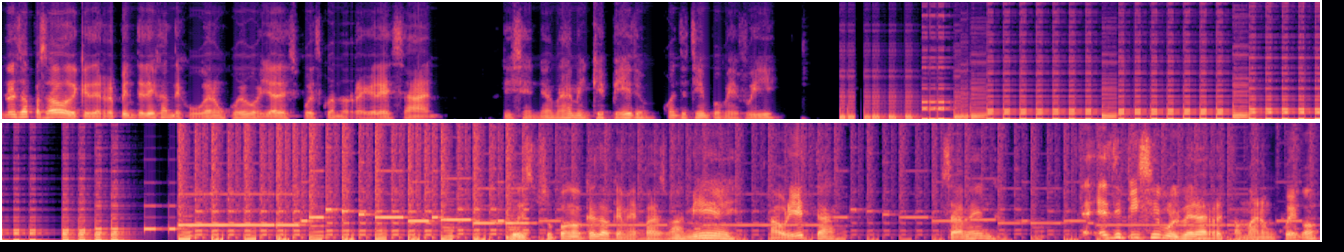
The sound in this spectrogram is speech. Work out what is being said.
¿No les ha pasado de que de repente dejan de jugar un juego y ya después cuando regresan dicen, no mames, qué pedo? ¿Cuánto tiempo me fui? Pues supongo que es lo que me pasó a mí ahorita. ¿Saben? E- Es difícil volver a retomar un juego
